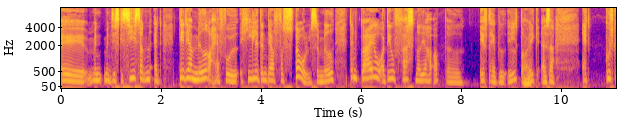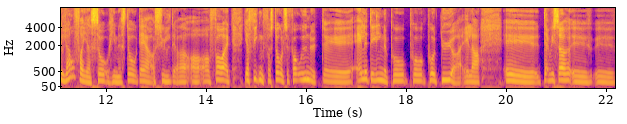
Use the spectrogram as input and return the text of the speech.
Øh, men, men det skal sige sådan, at det der med at have fået hele den der forståelse med, den gør jo, og det er jo først noget, jeg har opdaget, efter jeg er blevet ældre, mm. ikke? Altså, at gudskelov for, at jeg så hende stå der og sylte, og, og, og for at jeg fik en forståelse for at udnytte øh, alle delene på, på, på dyr, eller øh, da vi så øh, øh,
